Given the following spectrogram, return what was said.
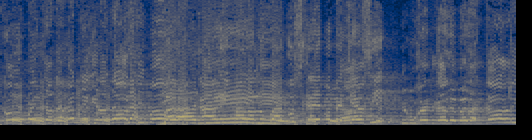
Kalau main cadangan degradasi mah. barangkali malah lu bagus kayak pemain Chelsea. Ya bukan ada barangkali,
